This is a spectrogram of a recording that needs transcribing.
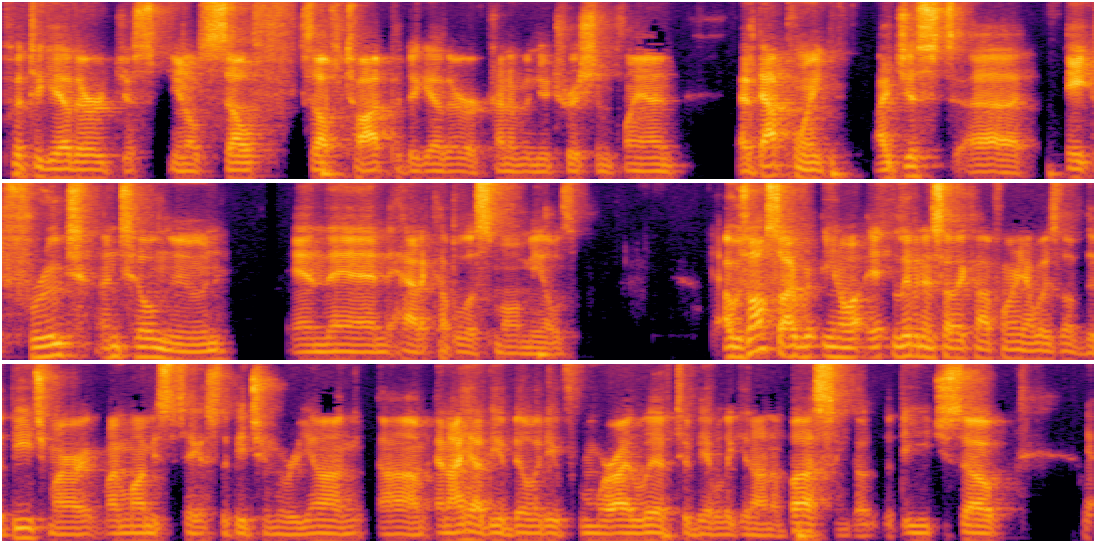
put together just you know self self taught, put together kind of a nutrition plan. At that point, I just uh, ate fruit until noon, and then had a couple of small meals. I was also, I, you know, living in Southern California, I always loved the beach. My, my mom used to take us to the beach when we were young. Um, and I had the ability from where I lived to be able to get on a bus and go to the beach. So Yeah.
